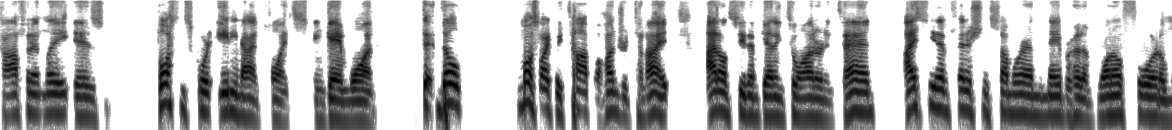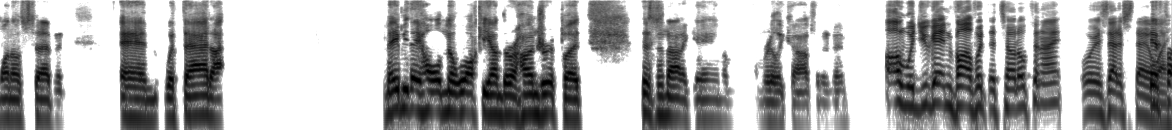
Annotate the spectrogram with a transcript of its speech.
confidently is Boston scored 89 points in game one. They'll most likely top 100 tonight. I don't see them getting to 110. I see them finishing somewhere in the neighborhood of 104 to 107. And with that, I, maybe they hold Milwaukee under 100, but this is not a game I'm, I'm really confident in. Oh, would you get involved with the total tonight, or is that a stay away? If I,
